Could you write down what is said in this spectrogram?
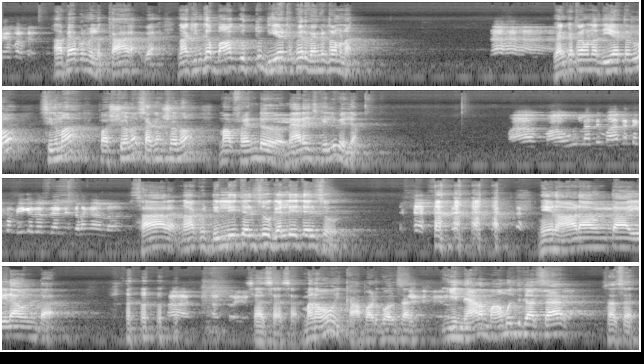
పేపర్ మిల్ ఆ పేపర్ మిల్ కా నాకు ఇంకా బాగా గుర్తు థియేటర్ పేరు వెంకటరమణ. వెంకటరమణ థియేటర్లో సినిమా ఫస్ట్ షోనో సెకండ్ షోనో మా ఫ్రెండ్ మ్యారేజ్కి వెళ్ళి. వెళ్ళాం మా మా ఊర్లన్నీ మాకంటే ఎక్కువ మీకే తెలుసండి తెలంగాణలో. సార్ నాకు ఢిల్లీ తెలుసు గల్లీ తెలుసు. నేను ఆడా ఉంటా ఈడా ఉంటా. సార్ సార్ సార్ మనం కాపాడుకోవాలి సార్. ఈ నేల మామూలుది కాదు సార్. Sir sir.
